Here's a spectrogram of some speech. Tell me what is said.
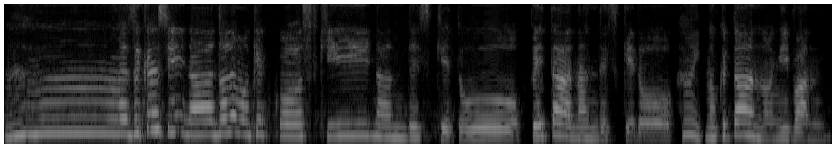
うーん、難しいな。どれも結構好きなんですけど、ベターなんですけど、はい。ノクターンの2番。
